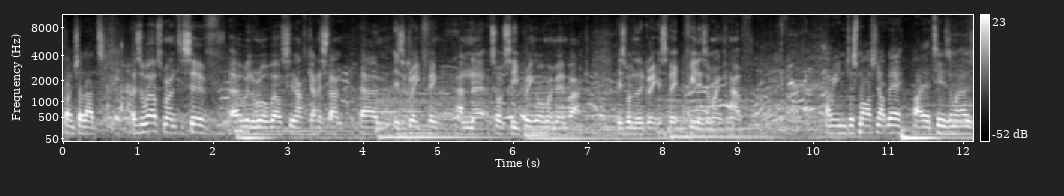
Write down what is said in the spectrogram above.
bunch of lads. As a Welshman to serve uh, with the Royal Welsh in Afghanistan um, is a great thing, and uh, to obviously bring all my men back is one of the greatest feelings a man can have. I mean, just marching up there, I had tears in my eyes.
